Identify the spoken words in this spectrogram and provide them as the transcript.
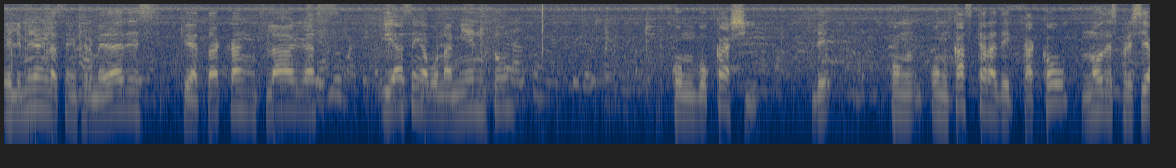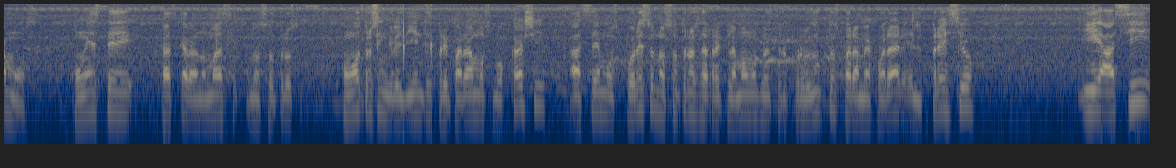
eliminan las enfermedades que atacan plagas y hacen abonamiento con bokashi, de, con, con cáscara de cacao, no despreciamos, con este cáscara nomás nosotros con otros ingredientes preparamos bokashi, hacemos, por eso nosotros reclamamos nuestros productos para mejorar el precio. Y así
